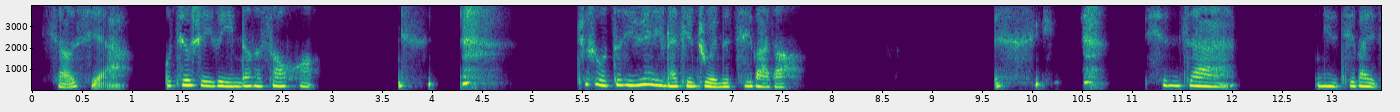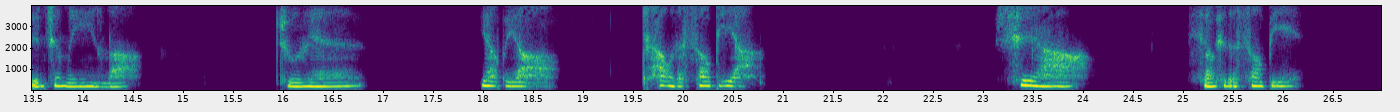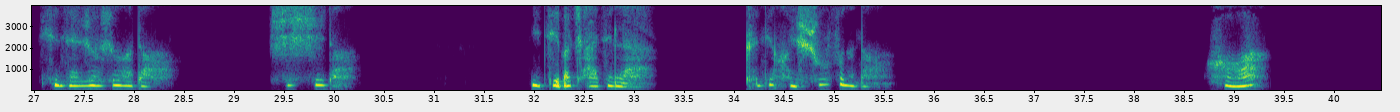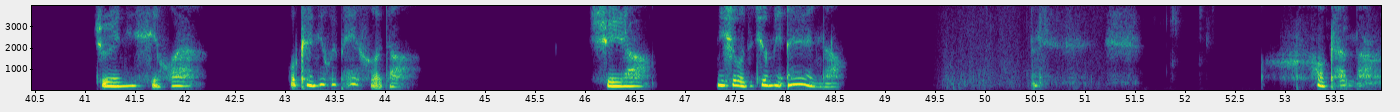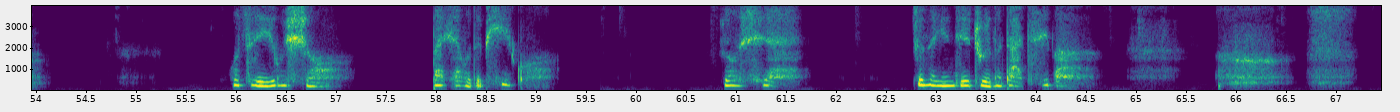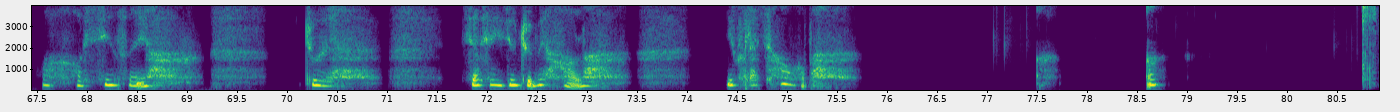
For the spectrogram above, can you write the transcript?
小雪啊，我就是一个淫荡的骚货。这是我自己愿意来舔主人的鸡巴的。现在你的鸡巴已经这么硬了，主人要不要插我的骚逼啊？是啊，小雪的骚逼现在热热的，湿湿的，你鸡巴插进来。肯定很舒服的呢。好啊，主人你喜欢，我肯定会配合的。谁让你是我的救命恩人呢？好看吗？我自己用手掰开我的屁股，肉穴。正在迎接主人的大鸡巴，哇，好兴奋呀！主人，小雪已经准备好了，你快来操我吧！啊，啊，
